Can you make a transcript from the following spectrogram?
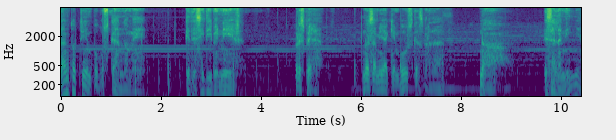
Tanto tiempo buscándome. que decidí venir. Pero espera, no es a mí a quien buscas, ¿verdad? No, es a la niña.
